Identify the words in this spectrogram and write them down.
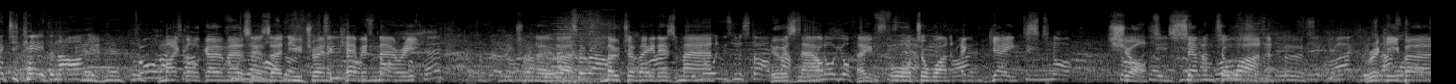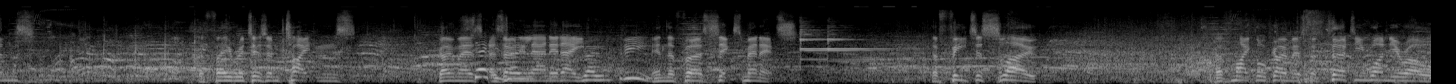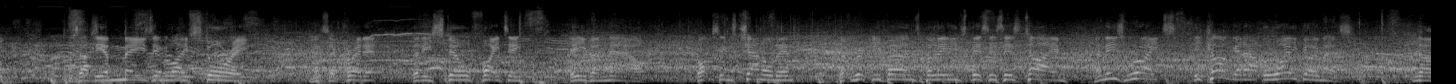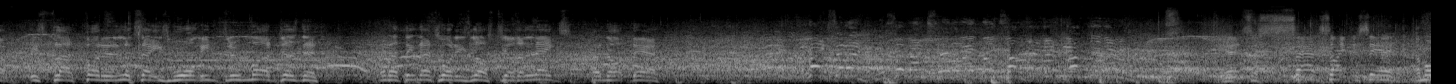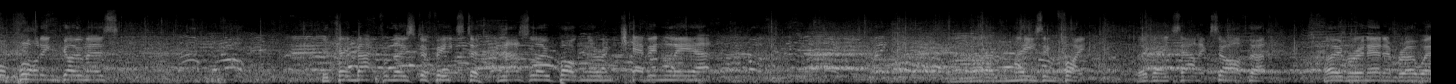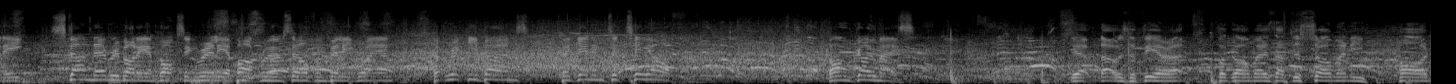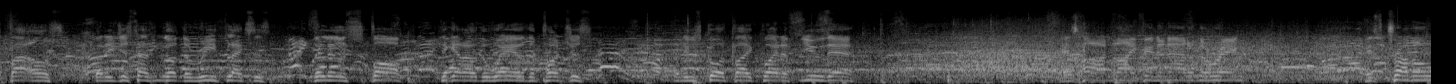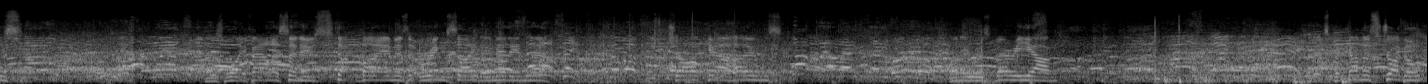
educated than that, aren't you? Michael Gomez is a new trainer, Kevin Marry. Trying to uh, motivate his man, who is now a four to one against shot, seven to one. Ricky Burns, the favoritism tightens. Gomez has only landed eight in the first six minutes. The feet are slow. Of Michael Gomez, the 31-year-old, who's had the amazing life story. It's a credit that he's still fighting even now. Boxing's channeled him, but Ricky Burns believes this is his time. And these rights, he can't get out the way, Gomez. No, he's flat-footed. It looks like he's walking through mud, doesn't it? And I think that's what he's lost. You know, the legs are not there. Yeah, it's a sad sight to see a, a more plodding Gomez who came back from those defeats to Laszlo Bognar and Kevin Lear. And amazing fight against Alex Arthur over in Edinburgh when he stunned everybody in boxing, really, apart from himself and Billy Graham. But Ricky Burns beginning to tee off on Gomez. Yeah, that was the fear for Gomez after so many hard battles, but he just hasn't got the reflexes, the little spark to get out of the way of the punches. And he was caught by quite a few there. His hard life in and out of the ring. His troubles. His wife Alison, who's stuck by him, is at ringside. They met in uh, childcare homes when he was very young become a struggle,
